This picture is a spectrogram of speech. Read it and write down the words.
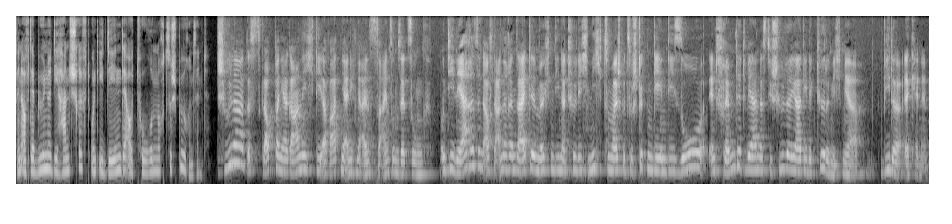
wenn auf der Bühne die Handschrift und Ideen der Autoren noch zu spüren sind. Schüler, das glaubt man ja gar nicht, die erwarten ja eigentlich eine 1 zu 1 Umsetzung. Und die Lehrer sind auf der anderen Seite, möchten die natürlich nicht zum Beispiel zu Stücken gehen, die so entfremdet werden, dass die Schüler ja die Lektüre nicht mehr wiedererkennen.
